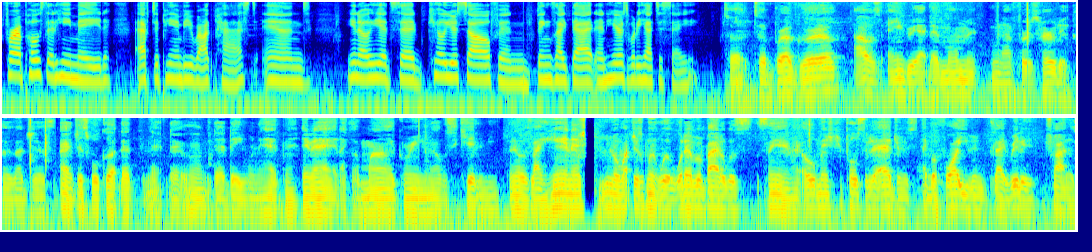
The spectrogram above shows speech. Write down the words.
for a post that he made after PNB Rock passed. And, you know, he had said, kill yourself and things like that. And here's what he had to say. To, to bruh girl, I was angry at that moment when I first heard it because I just I just woke up that that that, um, that day when it happened and I had like a migraine I was killing me and it was like hearing that sh- you know I just went with what everybody was saying like oh man she posted the address like before I even like really try to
